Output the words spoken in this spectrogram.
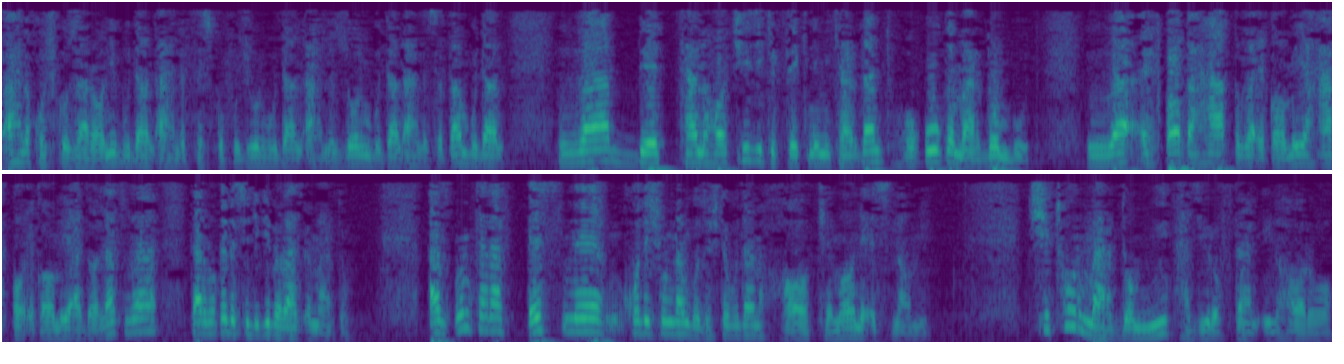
اهل خوشگذرانی بودن اهل فسق و فجور بودن اهل ظلم بودن اهل ستم بودن. و به تنها چیزی که فکر نمی کردند حقوق مردم بود و احقاق حق و اقامه حق و اقامه عدالت و در واقع رسیدگی به وضع مردم. از اون طرف اسم خودشون هم گذاشته بودن حاکمان اسلامی. چطور مردم میپذیرفتن اینها رو؟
